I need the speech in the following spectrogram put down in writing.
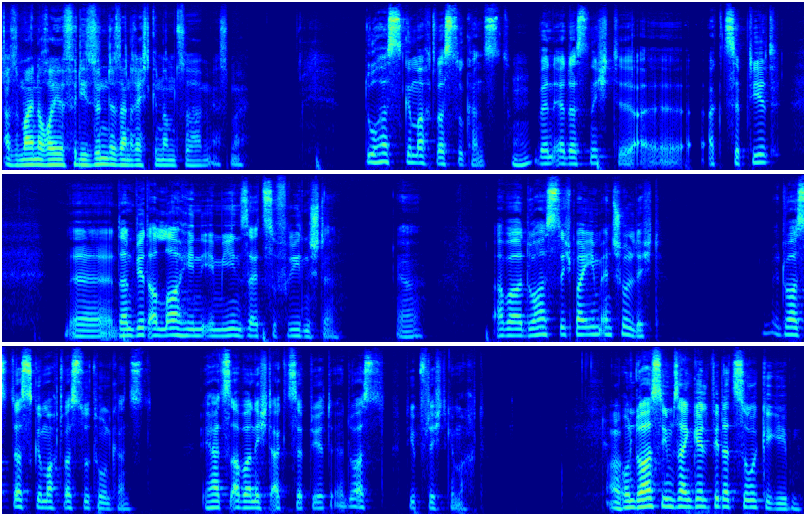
Also meine Reue für die Sünde, sein Recht genommen zu haben, erstmal. Du hast gemacht, was du kannst. Mhm. Wenn er das nicht äh, akzeptiert, äh, dann wird Allah ihn im Jenseits zufriedenstellen. Ja? Aber du hast dich bei ihm entschuldigt. Du hast das gemacht, was du tun kannst. Er hat es aber nicht akzeptiert. Du hast die Pflicht gemacht. Okay. Und du hast ihm sein Geld wieder zurückgegeben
